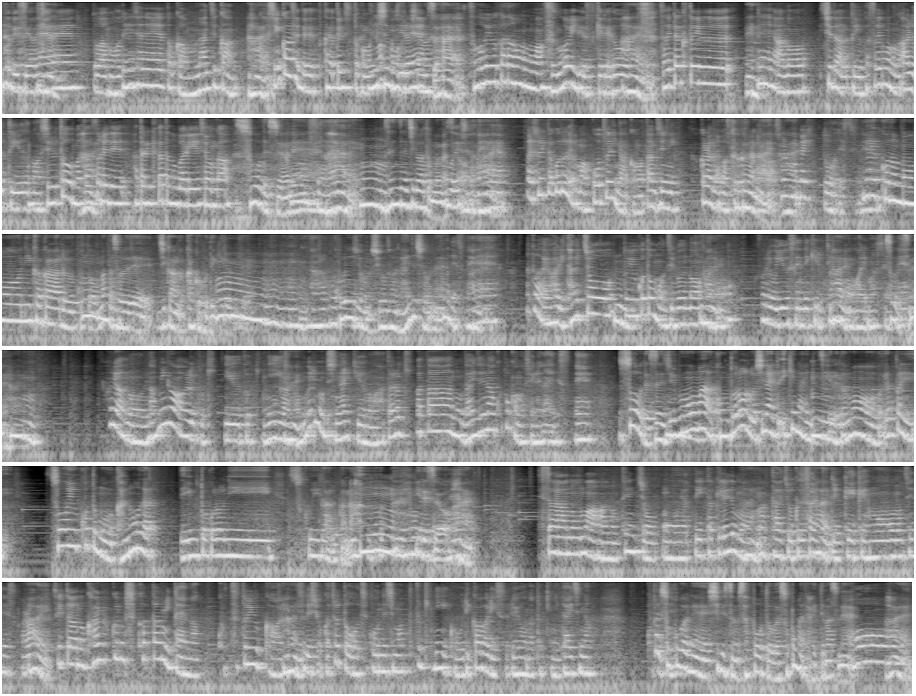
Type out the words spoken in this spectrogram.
そうですよね、あとはもう電車でとかも何時間とか、はい。新幹線で通ってる人とかもいいらっしゃいますもんね。ますいらっしゃいます。はい。そういう方もまあすごいですけれど、はい。在宅という、ええ。ねあの手段というかそういうものがあるというのを知るとまたそれで働き方のバリエーションがそうですよね。よね。はい。うん。全然違うと思いますよ。そうですよね、ぱりそういったことでまあ交通費なんかも単純にかからないわけですからかからない。それもメリットですよね。で子供に関わることまたそれで時間が確保できるんで、うんうんうんうんなるほど。これ以上の仕事はないでしょうね。そうですね、あとはやはり体調ということも自分の,、うんあのはそれを優先できるっていうのもありますよね。はいそうですね。はい。ん。やはりあの波がある時っていう時にあの、はい。無理をしないっていうのが働き方の大事なことかもしれないですね。そうですね。自分をまあコントロールをしないといけないんですけれども、やっぱりそういうことも可能だっていうところに救いがあるかな、うん。いいですよ。ね。はい。実際あの、まあ、あの店長をやっていたけれども、はい。まあ、体調を崩されたという経験もお持ちですから、はい。そういったあの回復の仕方みたいなコツというかありますでしょうか、ちょっと落ち込んでしまった時にこうリカバリーするような時に大事なぱりそこがね私立のサポートがそこまで入ってますね、は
